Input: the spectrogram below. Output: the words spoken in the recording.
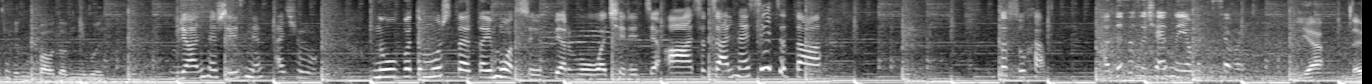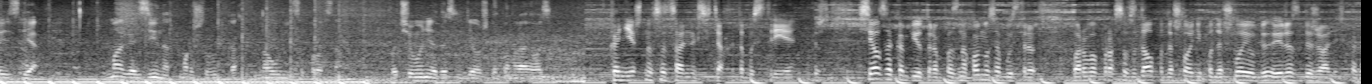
это как бы поудобнее будет. в реальной жизни. А чому? Ну, потому что это эмоции в первую очередь, а социальная сеть это тусуха. А де зазвичай знайомитеся ви? Я, да везде. В магазинах, маршрутках, на улице просто. Почему нет, если девушка понравилась? Конечно, в социальных сетях это быстрее. Сел за компьютером, познакомился быстро, пару вопросов задал, подошло, не подошло и, и разбежались. Как.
